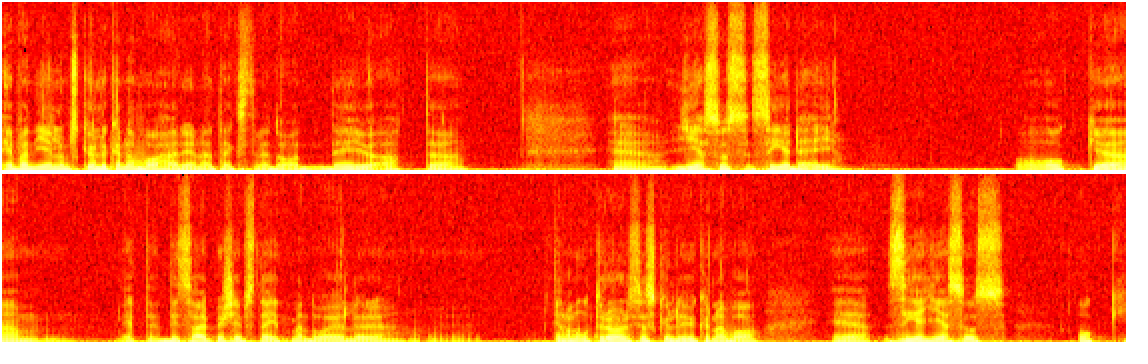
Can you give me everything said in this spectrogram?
evangelium skulle kunna vara här i den här texten idag. Det är ju att eh, eh, Jesus ser dig. Och eh, ett discipleship statement då, eller eh, en Ja. motrörelse skulle ju kunna vara eh, se Jesus. Och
